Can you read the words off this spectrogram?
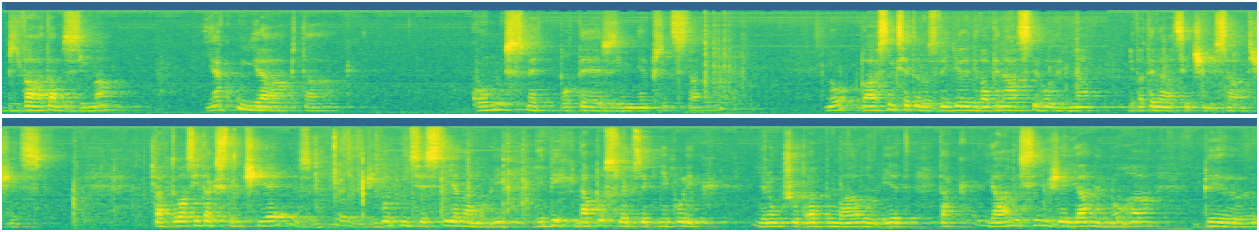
Bývá tam zima, jak umírá pták, komu jsme po té zimě představili. No, básník se to dozvěděl 19. ledna 1966. Tak to asi tak stručně z životní cesty Jana Nohy. Kdybych naposled řekl několik, jenom už opravdu málo věd, tak já myslím, že Jan Noha byl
